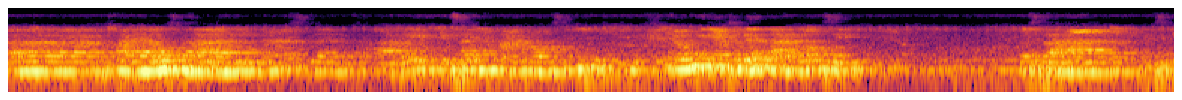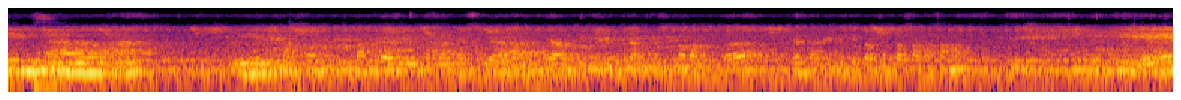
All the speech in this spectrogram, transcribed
uh, pada usaha dinas dan Ustaz bisa yang unboxing sudah unboxing Ustaz Rizky bisa uh, Ini langsung tentang dari Indonesia yang dikirimkan ke sekolah kita dan hari ini kita buka sama-sama. Jadi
